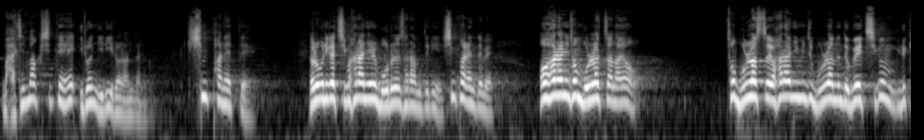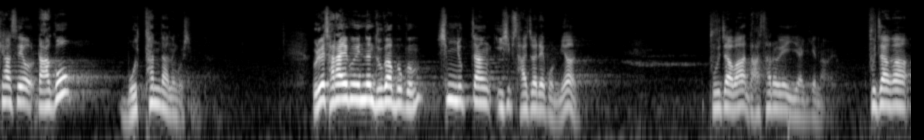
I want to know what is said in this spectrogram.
마지막 시대에 이런 일이 일어난다는 거예요. 심판의 때. 여러분 우리가 지금 하나님을 모르는 사람들이 심판의 때에 어 하나님 전 몰랐잖아요. 저 몰랐어요. 하나님인 줄 몰랐는데 왜 지금 이렇게 하세요? 라고 못한다는 것입니다. 우리가 잘 알고 있는 누가복음 16장 24절에 보면 부자와 나사로의 이야기가 나와요. 부자가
